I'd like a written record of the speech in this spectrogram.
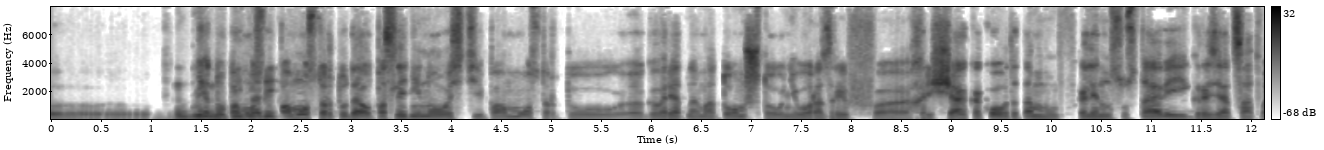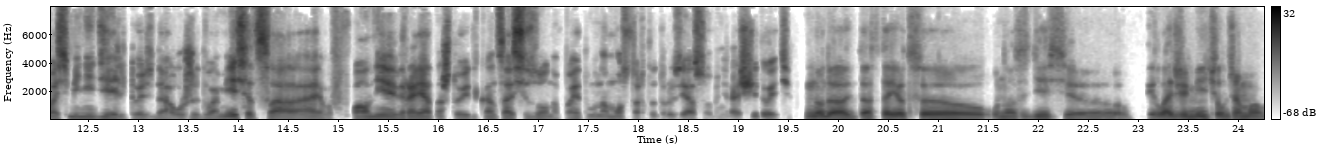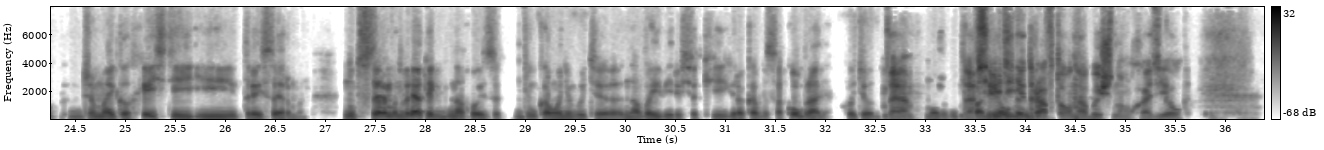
Ну, Нет, ну, по, мост, по Мостерту, да, вот последние новости по Мостерту э, говорят нам о том, что у него разрыв э, хряща какого-то там в коленном суставе и грозятся от 8 недель. То есть, да, уже два месяца, а вполне вероятно, что и до конца сезона. Поэтому на Мостерта, друзья, особо не рассчитывайте. Ну да, остается у нас здесь э, Элайджи Митчелл, Джамал, Джамайкл Хейсти и Трей Серман. Ну, Серман вряд ли находится у кого-нибудь э, на вейвере, все-таки игрока высоко брали, хоть он, да. может быть, да, в середине драфта он обычно уходил.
